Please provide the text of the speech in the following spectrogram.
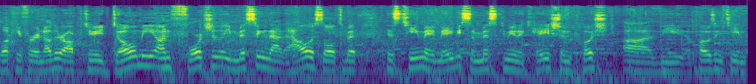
looking for another opportunity. Domi unfortunately missing that Alice ultimate. His teammate maybe some miscommunication pushed uh, the opposing team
